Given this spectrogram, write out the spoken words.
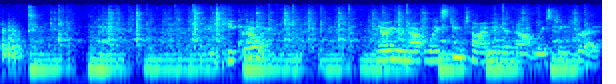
and keep going. Now you're not wasting time and you're not wasting thread.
